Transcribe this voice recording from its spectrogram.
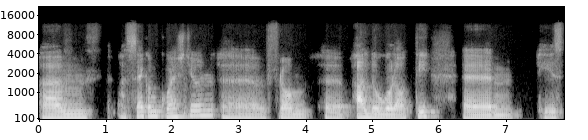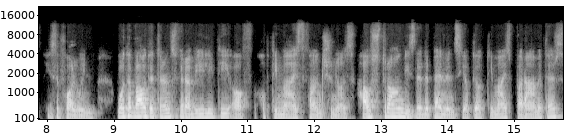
Um, a second question uh, from uh, Aldo Ugolotti um, is, is the following. What about the transferability of optimized functionals? How strong is the dependency of the optimized parameters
